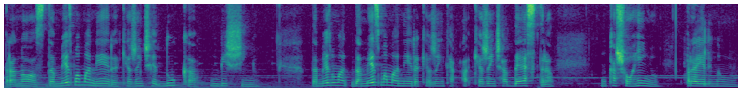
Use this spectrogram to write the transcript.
para nós da mesma maneira que a gente educa um bichinho, da mesma, da mesma maneira que a gente, que a gente adestra um cachorrinho para ele não,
